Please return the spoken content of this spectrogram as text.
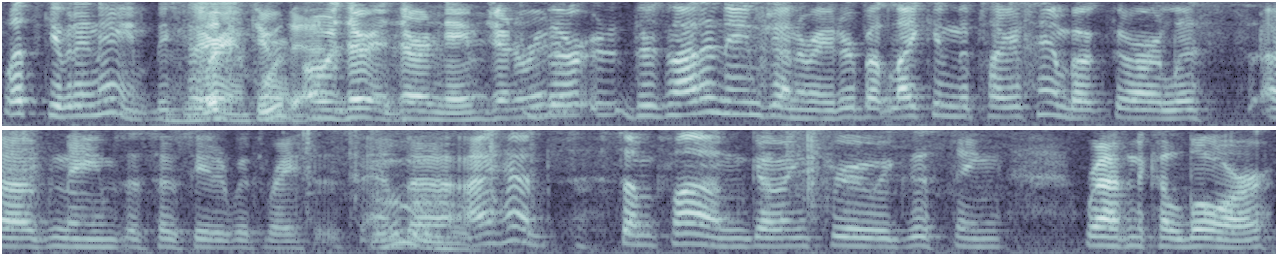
let's give it a name because Let's do that. Oh, is there is there a name generator? There, there's not a name generator, but like in the player's handbook, there are lists of names associated with races. And uh, Ooh. I had some fun going through existing Ravnica lore,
